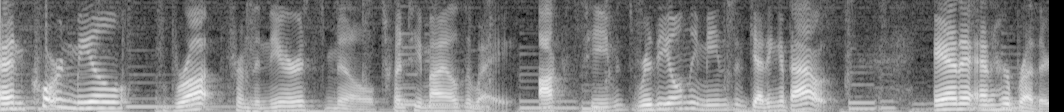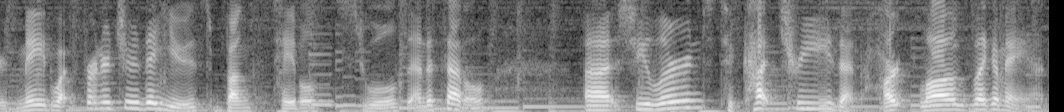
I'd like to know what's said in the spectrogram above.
and cornmeal brought from the nearest mill 20 miles away. Ox teams were the only means of getting about. Anna and her brothers made what furniture they used bunks, tables, stools, and a settle uh, she learned to cut trees and heart logs like a man.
